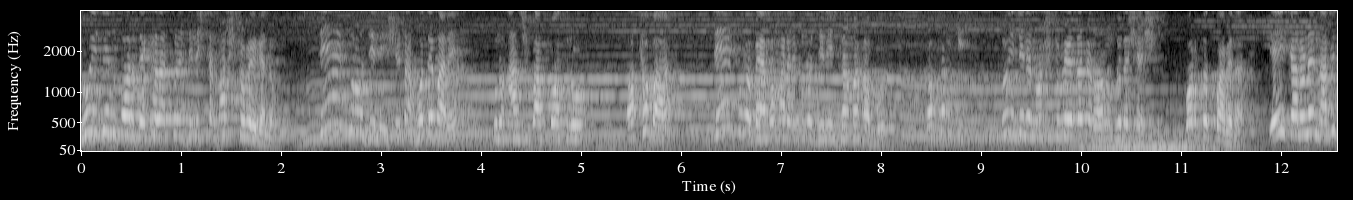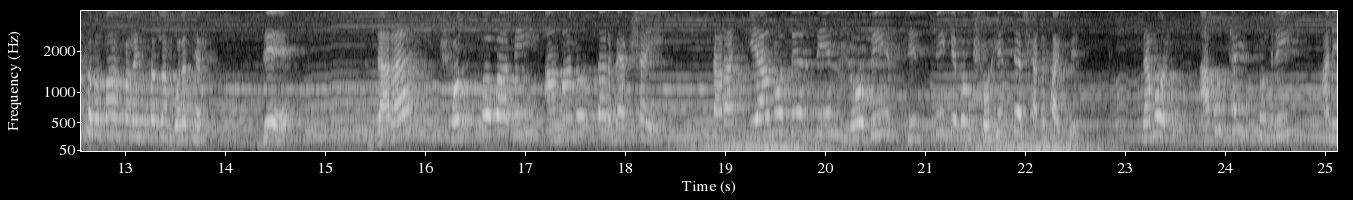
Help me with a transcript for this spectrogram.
দুই দিন পর দেখা যাচ্ছে ওই জিনিসটা নষ্ট হয়ে গেল। যে কোনো জিনিস, এটা হতে পারে কোনো আসবাবপত্র অথবা যে কোনো ব্যবহারের কোনো জিনিস জামা কাপড় তখন কি দুই দিনে নষ্ট হয়ে যাবে, রং জ্বলে শেষ, বরকত পাবে না। এই কারণে নাবি সাল্লাহ আলহিসাল্লাম বলেছেন যে যারা সত্যবাদী, আমানতদার ব্যবসায়ী, তারা কিয়ামতের দিন নবী, সিদ্দিক এবং শহীদদের সাথে থাকবে। যেমন আবু সাইদ খুদ্রি আনি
